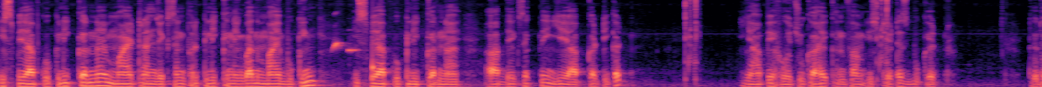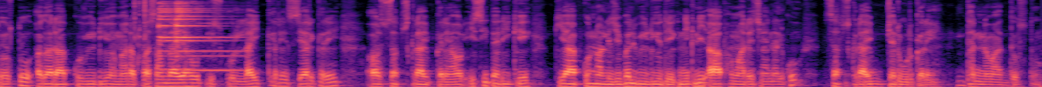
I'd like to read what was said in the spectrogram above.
इस पर आपको क्लिक करना है माई ट्रांजेक्शन पर क्लिक करने के बाद माई बुकिंग इस पर आपको क्लिक करना है। आप देख सकते हैं, ये आपका टिकट यहाँ पे हो चुका है कंफर्म स्टेटस बुकेट तो दोस्तों, अगर आपको वीडियो हमारा पसंद आया हो तो इसको लाइक करें शेयर करें और सब्सक्राइब करें और इसी तरीके की आपको नॉलेजेबल वीडियो देखने के लिए आप हमारे चैनल को सब्सक्राइब ज़रूर करें। धन्यवाद दोस्तों।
